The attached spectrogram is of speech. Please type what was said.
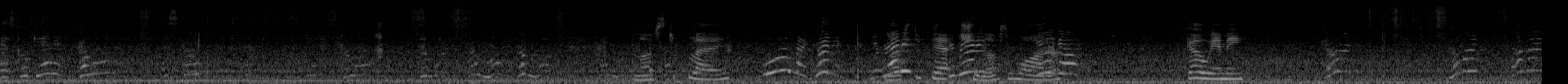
Let's go get it. Come on. Let's go. Let's go. Come on. Come on. Come on. Come on. Come Loves to play. Oh my goodness. You ready? Loves to fetch. You ready? She loves water. Go. Emmy. Come on. Come on. Come on.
